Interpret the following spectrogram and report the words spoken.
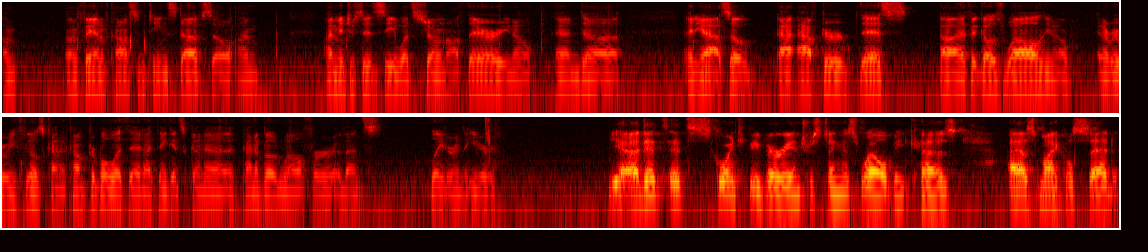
I'm, I'm a fan of Constantine stuff, so I'm I'm interested to see what's shown off there, you know, and uh, and yeah, so a- after this, uh, if it goes well, you know, and everybody feels kind of comfortable with it, I think it's gonna kind of bode well for events later in the year. Yeah, it's it's going to be very interesting as well because, as Michael said,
